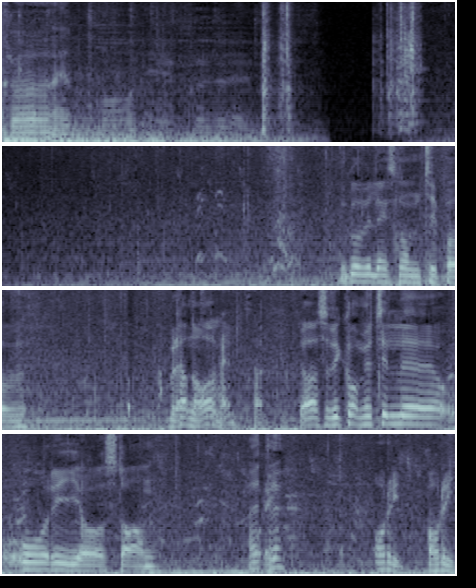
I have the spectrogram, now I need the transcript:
sjön? Nu går vi längs någon typ av Berätta vad som kanal. hänt här. Ja, alltså vi kom ju till eh, Oriostan. Vad heter Ori. det? Orid. Orid.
